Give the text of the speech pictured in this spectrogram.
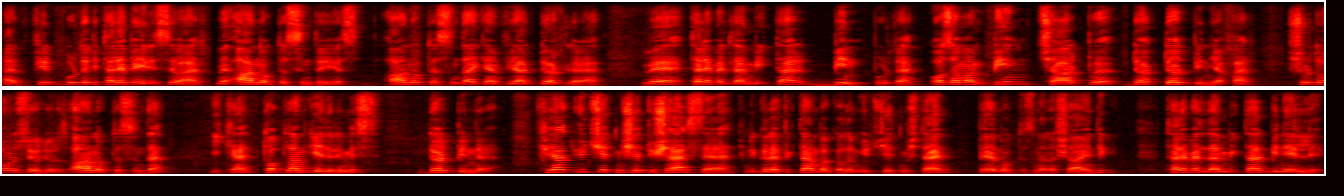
Yani burada bir talep eğrisi var ve A noktasındayız. A noktasındayken fiyat 4 lira ve talep edilen miktar 1000 burada. O zaman 1000 çarpı 4 4000 yapar. Şurada onu söylüyoruz. A noktasında iken toplam gelirimiz 4000 lira. Fiyat 3.70'e düşerse, şimdi grafikten bakalım 3.70'ten B noktasından aşağı indik. Talep edilen miktar 1050.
